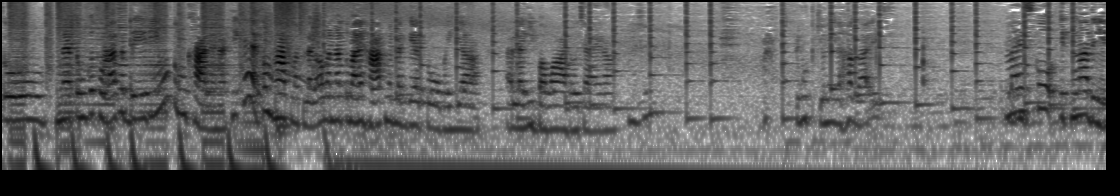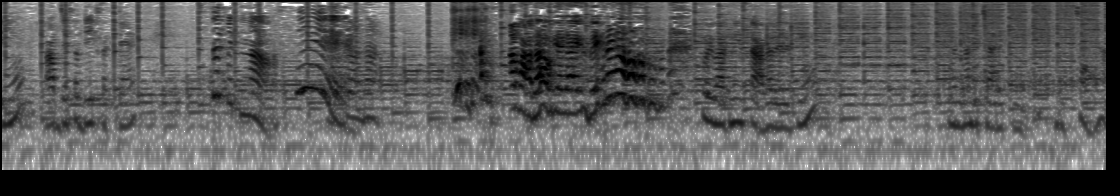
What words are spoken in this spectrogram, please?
तो मैं तुमको थोड़ा सा दे रही हूँ तुम खा लेना ठीक है? तुम हाथ मत लगाओ वरना तुम्हारे हाथ में लग गया तो भैया अलग ही बवाल हो जाएगा। टूट क्यों नहीं रहा गाइस मैं इसको इतना दे रही हूँ आप जैसा देख सकते हैं। सिर्फ़ इतना सिर्फ़। अब आधा हो गया गाइस देख रहे हो? कोई बात नहीं इसका आधा दे देती हूँ। वरना बेचारे की बच्चा है ना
